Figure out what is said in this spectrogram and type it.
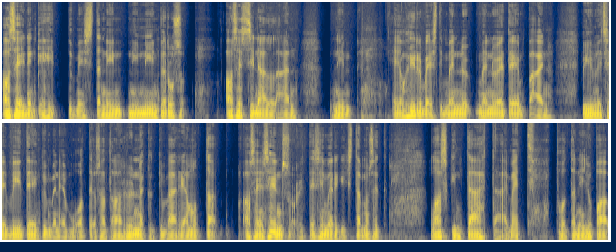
aseiden kehittymistä, niin, niin, niin perusase sinällään niin ei ole hirveästi mennyt, mennyt eteenpäin viimeisen 50 vuoteen, jos ajatellaan rynnäkkökivääriä, mutta aseen sensorit, esimerkiksi tämmöiset laskintähtäimet, tuota, niin jopa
